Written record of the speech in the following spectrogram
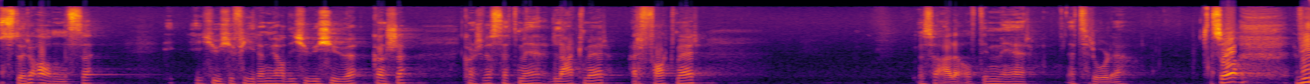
større anelse i 2024 enn vi hadde i 2020. Kanskje Kanskje vi har sett mer, lært mer, erfart mer. Men så er det alltid mer. Jeg tror det. Så vi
